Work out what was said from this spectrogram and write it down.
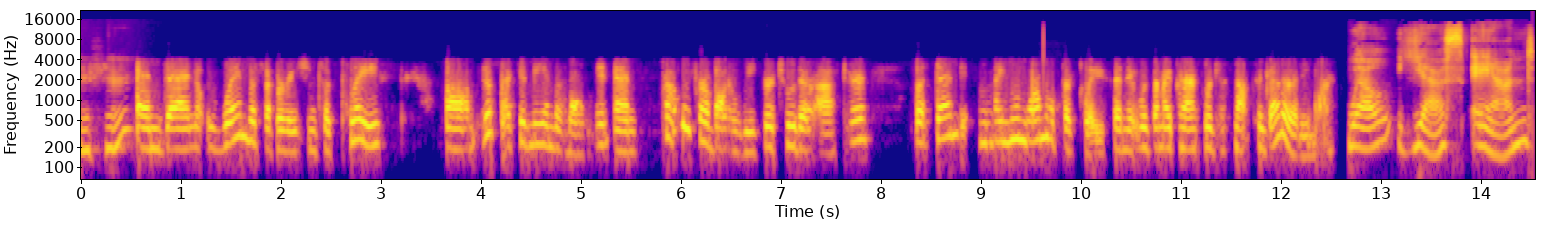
Mm-hmm. And then when the separation took place, um, it affected me in the moment, and probably for about a week or two thereafter. But then my new normal took place, and it was that my parents were just not together anymore. Well, yes. And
